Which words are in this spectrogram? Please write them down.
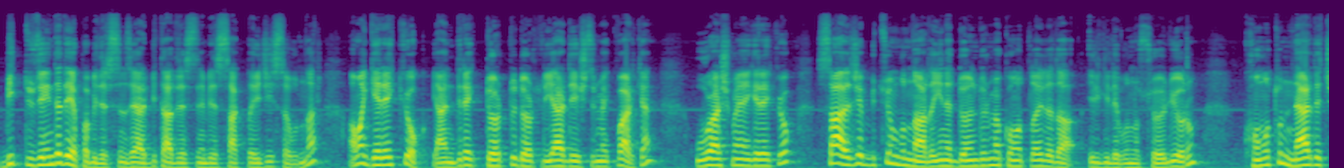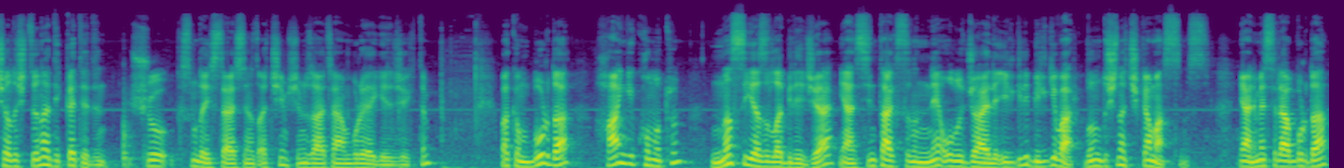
bit düzeyinde de yapabilirsiniz eğer bit adresini bir saklayıcıysa bunlar. Ama gerek yok. Yani direkt dörtlü dörtlü yer değiştirmek varken uğraşmaya gerek yok. Sadece bütün bunlarda yine döndürme komutlarıyla da ilgili bunu söylüyorum. Komutun nerede çalıştığına dikkat edin. Şu kısmı da isterseniz açayım. Şimdi zaten buraya gelecektim. Bakın burada hangi komutun nasıl yazılabileceği yani sintaksının ne olacağı ile ilgili bilgi var. Bunun dışına çıkamazsınız. Yani mesela burada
